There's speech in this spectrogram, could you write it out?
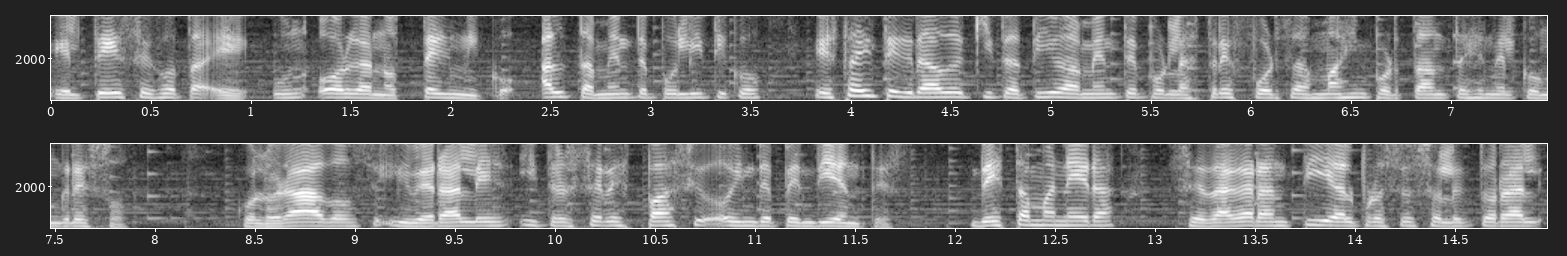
el TSJE, un órgano técnico altamente político, está integrado equitativamente por las tres fuerzas más importantes en el Congreso, colorados, liberales y tercer espacio o independientes. De esta manera se da garantía al proceso electoral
